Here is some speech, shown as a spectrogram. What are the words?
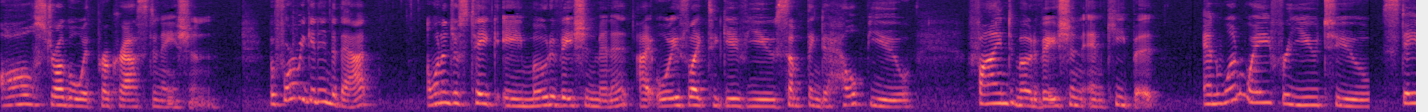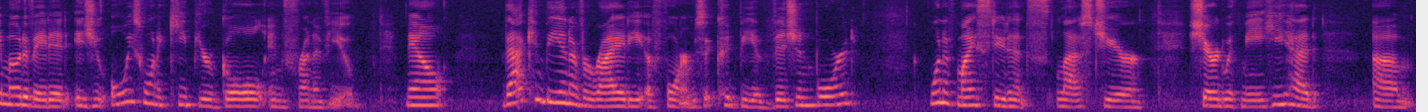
all struggle with procrastination. Before we get into that, I want to just take a motivation minute. I always like to give you something to help you find motivation and keep it. And one way for you to stay motivated is you always want to keep your goal in front of you. Now, that can be in a variety of forms. It could be a vision board. One of my students last year shared with me, he had um,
